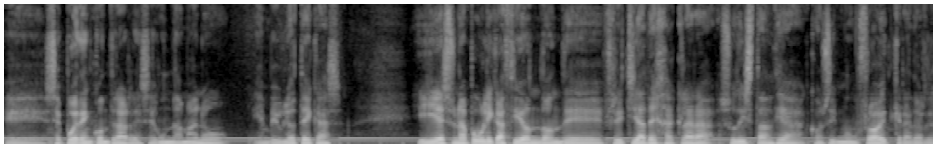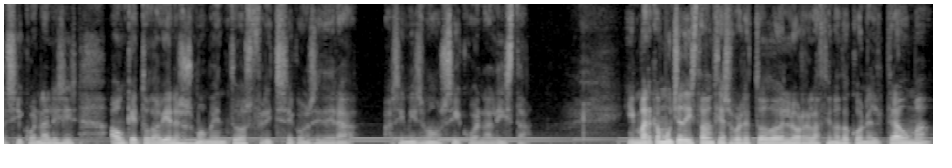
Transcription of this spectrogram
eh, se puede encontrar de segunda mano en bibliotecas y es una publicación donde Fritz ya deja clara su distancia con Sigmund Freud, creador del psicoanálisis, aunque todavía en esos momentos Fritz se considera a sí mismo psicoanalista y marca mucha distancia sobre todo en lo relacionado con el trauma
